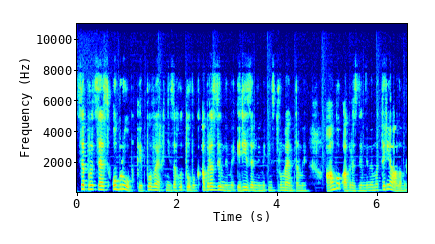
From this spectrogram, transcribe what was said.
Це процес обробки поверхні заготовок абразивними різальними інструментами або абразивними матеріалами.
